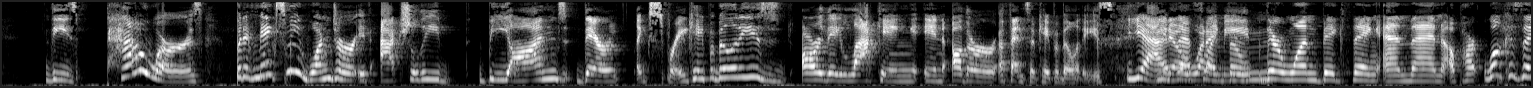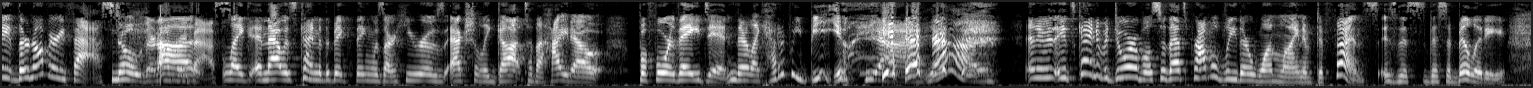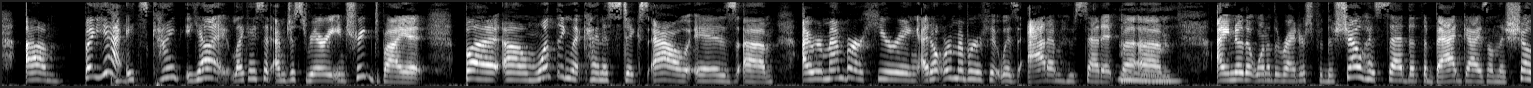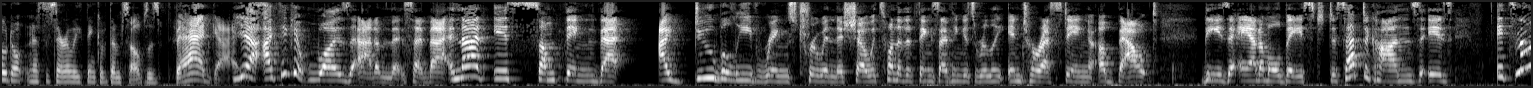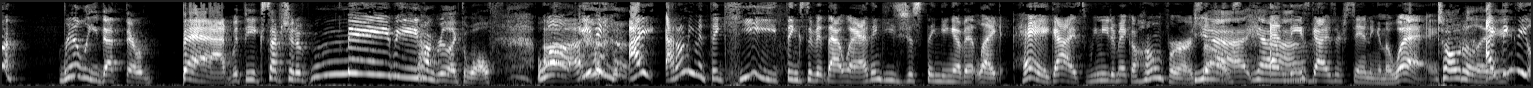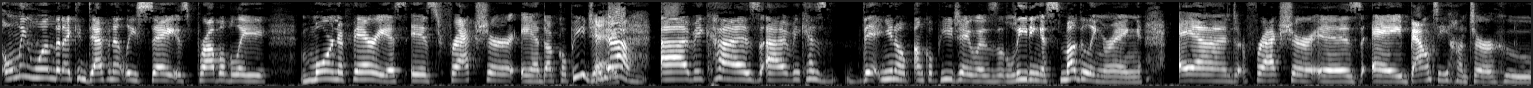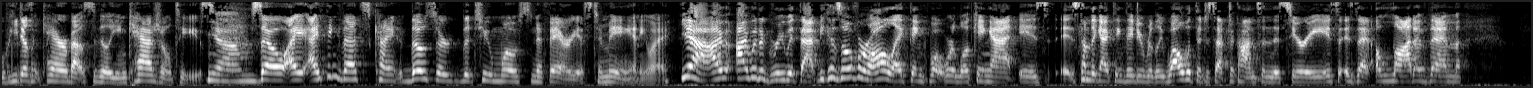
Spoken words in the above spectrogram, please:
these powers, but it makes me wonder if actually beyond their like spray capabilities, are they lacking in other offensive capabilities? Yeah, you know that's what like I the- mean. their one big thing, and then apart. Well, because they they're not very fast. No, they're not very Uh, fast. Like, and that was kind of the big thing was our heroes actually got to the hideout before they did, and they're like, "How did we beat you?" Yeah, yeah. And it, it's kind of adorable. So that's probably their one line of defense is this this ability. Um, but yeah, it's kind. Yeah, like I said, I'm just very intrigued by it. But um, one thing that kind of sticks out is um, I remember hearing. I don't remember if it was Adam who said it, but um, I know that one of the writers for the show has said that the bad guys on the show don't necessarily think of themselves as bad guys. Yeah, I think it was Adam that said that. And that is something that I do believe rings true in this show. It's one of the things I think is really interesting about these animal based Decepticons is it's not really that they're bad with the exception of maybe hungry like the wolf. Well, Uh, even I, I don't even think he thinks of it that way. I think he's just thinking of it like, "Hey, guys, we need to make a home for ourselves." Yeah, yeah. And these guys are standing in the way. Totally. I think the only one that I can definitely say is probably more nefarious is Fracture and Uncle PJ. Yeah. uh, because uh, because the, you know Uncle PJ was leading a smuggling ring, and Fracture is a bounty hunter who he doesn't care about civilian casualties. Yeah. So I, I think that's kind. those are the two most nefarious to me, anyway. Yeah, I, I would agree with that because overall, I think what we're looking at is, is something I think they do really well with the Decepticons in this series is that a lot of them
